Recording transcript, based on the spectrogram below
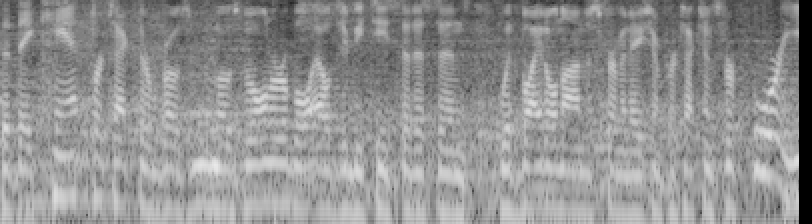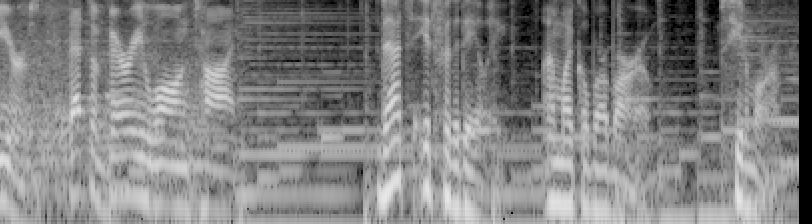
that they can't protect their most, most vulnerable LGBT citizens with vital non discrimination protections for four years. That's a very long time. That's it for the daily. I'm Michael Barbaro. See you tomorrow.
